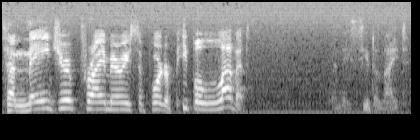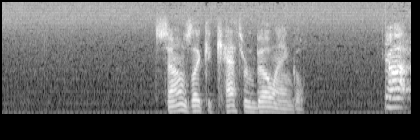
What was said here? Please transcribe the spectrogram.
to major primary supporter. People love it when they see the light. Sounds like a Katherine Bell angle. Uh,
